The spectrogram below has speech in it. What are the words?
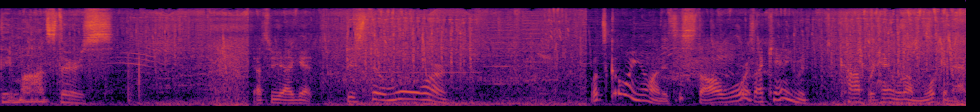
The monsters! That's what I get. There's still more! What's going on? Is this Star Wars? I can't even comprehend what I'm looking at.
